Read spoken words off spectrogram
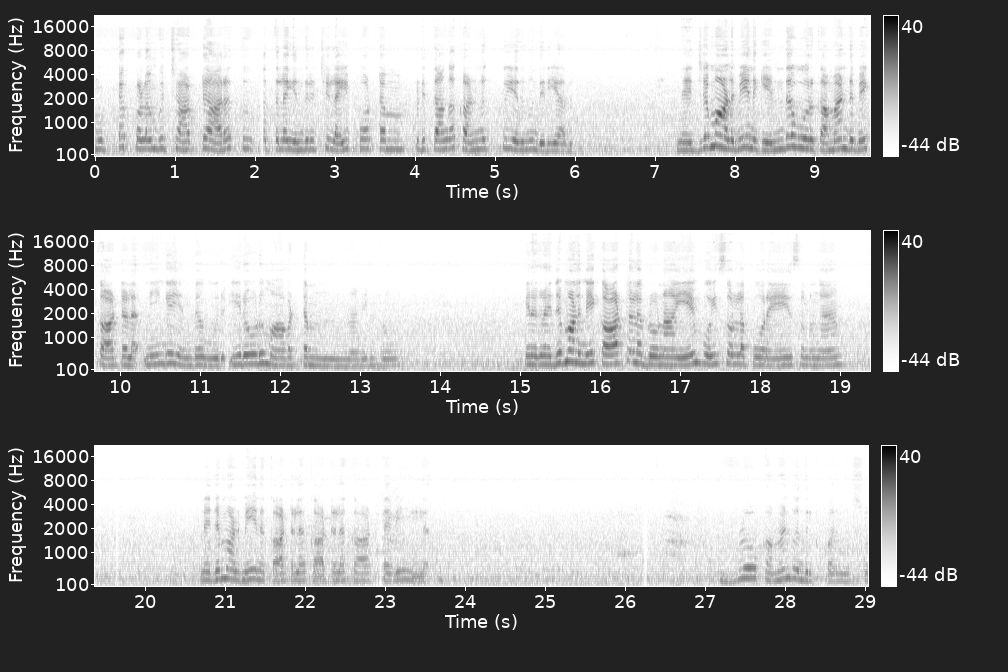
முட்டை குழம்பு சாப்பிட்டு அரை தூக்கத்தில் எந்திரிச்சு லைட் போட்டம். பிடித்தாங்க கண்ணுக்கு எதுவும் தெரியாது. நிஜமாலுமே எனக்கு எந்த ஒரு கமாண்டுமே காட்டலை. நீங்கள் எந்த ஊர்? ஈரோடு மாவட்டம் அப்படின்றோம் ப்ரோ எனக்கு நிஜமாலுமே காட்டலை ப்ரோ நான் ஏன் பொய் சொல்ல போகிறேன் சொல்லுங்கள் நிஜமாலுமே எனக்கு காட்டலை காட்டலை காட்டவே இல்லை. இவ்வளோ கமெண்ட் வந்திருக்கு பாருங்க. ஸோ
